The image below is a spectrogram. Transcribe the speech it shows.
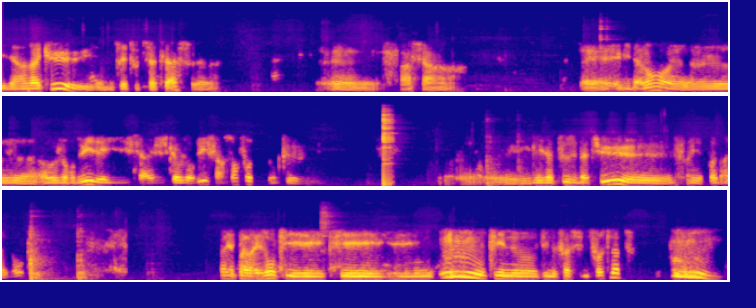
il est invaincu, il a montré toute sa classe. euh, Enfin, c'est un. euh, évidemment, euh, aujourd'hui, jusqu'à aujourd'hui, il fait un sans faute. Donc, euh, il les a tous battus. il n'y a pas de raison. Il n'y a pas de raison qu'il qu'il- qu'il nous, qu'il nous fasse une fausse note.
